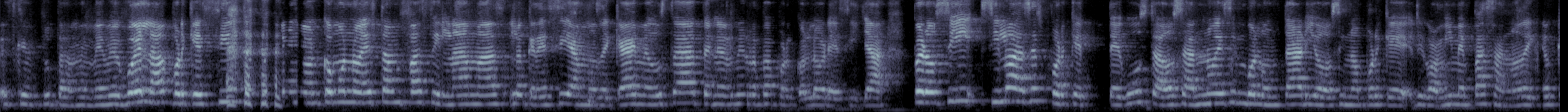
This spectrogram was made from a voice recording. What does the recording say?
es que puta, me, me, vuela porque sí, como no es tan fácil nada más lo que decíamos de que, ay, me gusta tener mi ropa por colores y ya, pero sí, sí lo haces porque te gusta, o sea, no es involuntario, sino porque, digo, a mí me pasa, ¿no? De que, ok,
